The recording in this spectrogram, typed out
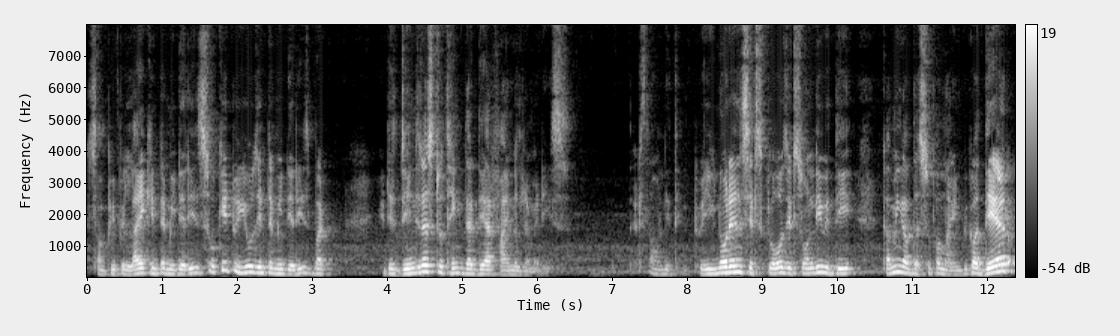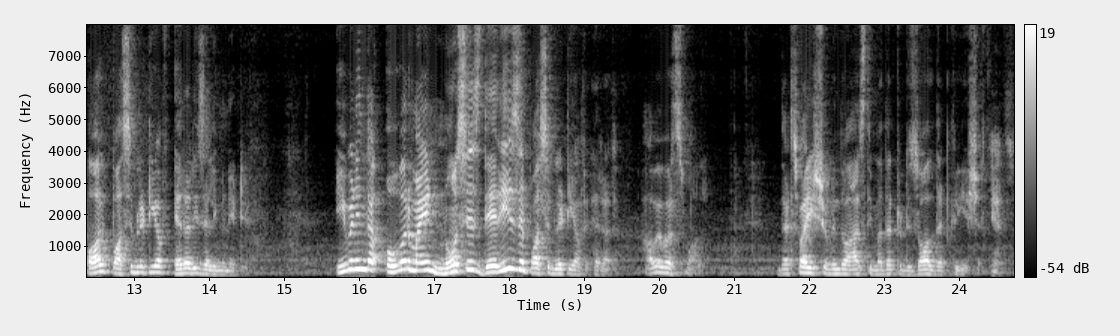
some people like intermediaries. It's okay to use intermediaries, but it is dangerous to think that they are final remedies. That's the only thing. To ignorance, it's close. It's only with the coming of the supermind because there all possibility of error is eliminated. Even in the overmind gnosis, there is a possibility of error, however small. That's why Sri Aurobindo asked the mother to dissolve that creation. Yes.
